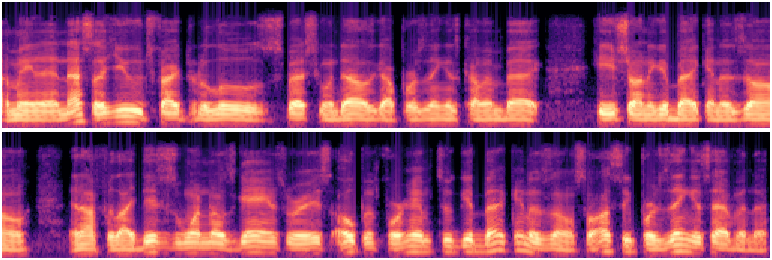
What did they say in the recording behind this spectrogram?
I mean, and that's a huge factor to lose, especially when Dallas got Porzingis coming back. He's trying to get back in the zone, and I feel like this is one of those games where it's open for him to get back in the zone. So I see Porzingis having a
